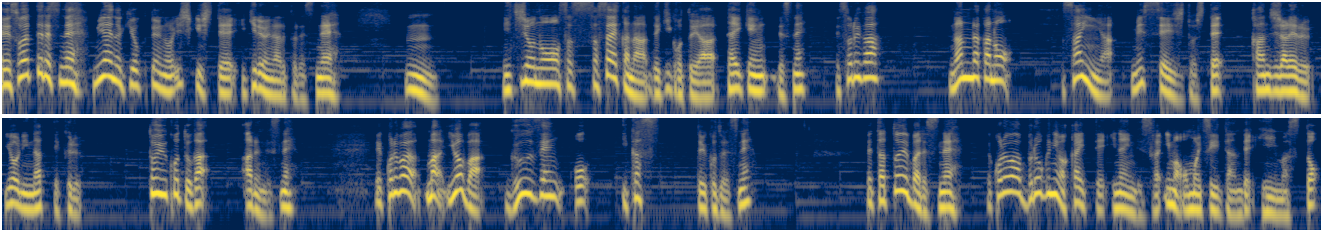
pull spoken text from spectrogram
え、そうやってですね、未来の記憶というのを意識して生きるようになるとですね、うん、日常のささやかな出来事や体験ですね、それが何らかのサインやメッセージとして感じられるようになってくるということがあるんですね。これは、まあ、いわば偶然を生かすということですね。例えばですね、これはブログには書いていないんですが、今思いついたんで言いますと、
